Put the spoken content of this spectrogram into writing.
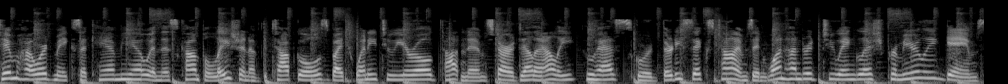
Tim Howard makes a cameo in this compilation of the top goals by 22-year-old Tottenham star Dele Alli, who has scored 36 times in 102 English Premier League games.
